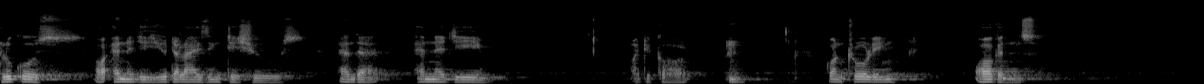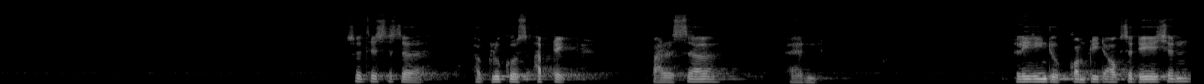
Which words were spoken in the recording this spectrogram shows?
glucose or energy utilizing tissues and the energy, what you call, controlling organs. So this is a, a glucose uptake by the cell and leading to complete oxidation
